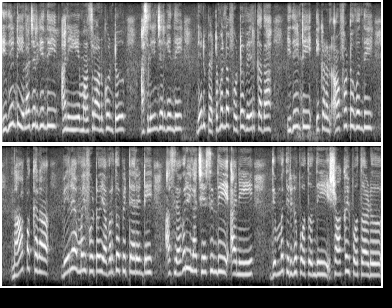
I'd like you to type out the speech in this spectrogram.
ఇదేంటి ఇలా జరిగింది అని మనసులో అనుకుంటూ అసలు ఏం జరిగింది? నేను పెట్టమన్న ఫోటో వేరు కదా. ఇదేంటి? ఇక్కడ నా ఫోటో ఉంది. నా పక్కన వేరే అమ్మాయి ఫోటో ఎవరితో పెట్టారేంటి? అసలు ఎవరు ఇలా చేసింది? అని దిమ్మ తిరిగిపోతుంది షాక్ అయిపోతాడు.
